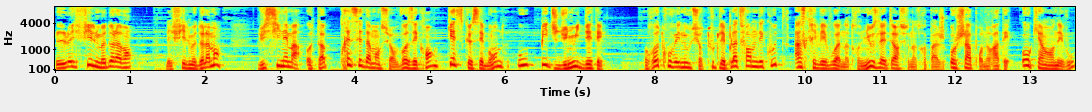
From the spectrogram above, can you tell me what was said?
les films de l'avant, les films de l'amant, du cinéma au top précédemment sur vos écrans Qu'est-ce que c'est Bond ou Pitch d'une nuit d'été. Retrouvez-nous sur toutes les plateformes d'écoute, inscrivez-vous à notre newsletter sur notre page Ocha pour ne rater aucun rendez-vous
